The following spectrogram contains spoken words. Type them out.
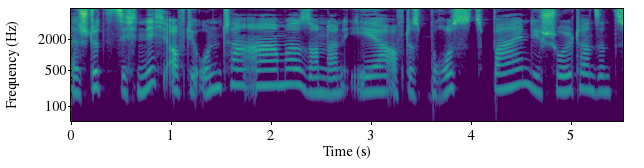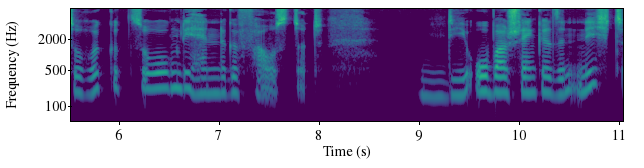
es stützt sich nicht auf die Unterarme, sondern eher auf das Brustbein. Die Schultern sind zurückgezogen, die Hände gefaustet. Die Oberschenkel sind nicht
